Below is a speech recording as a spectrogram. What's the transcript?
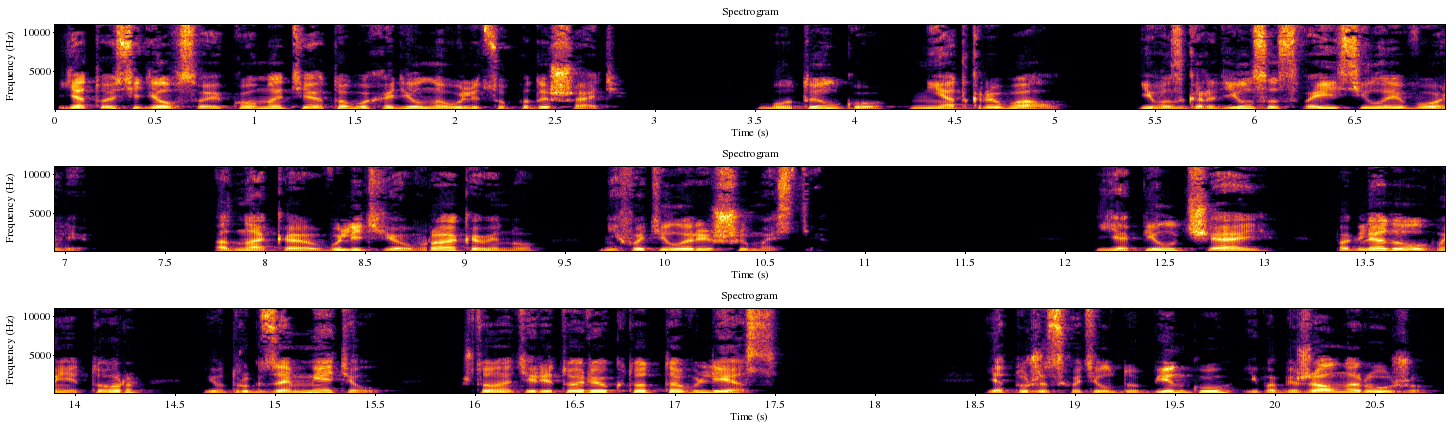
Я то сидел в своей комнате, то выходил на улицу подышать. Бутылку не открывал и возгордился своей силой воли. Однако вылить ее в раковину не хватило решимости. Я пил чай, поглядывал в монитор и вдруг заметил, что на территорию кто-то влез. Я тут же схватил дубинку и побежал наружу.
